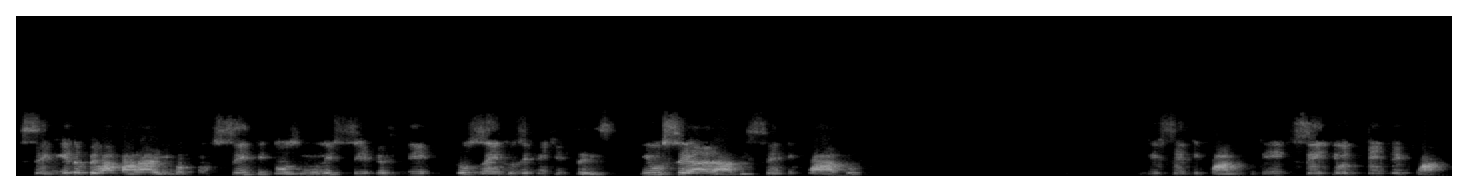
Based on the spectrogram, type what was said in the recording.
seguida pela Paraíba com 112 municípios de 223 e o Ceará de 104 de 104 de 184.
